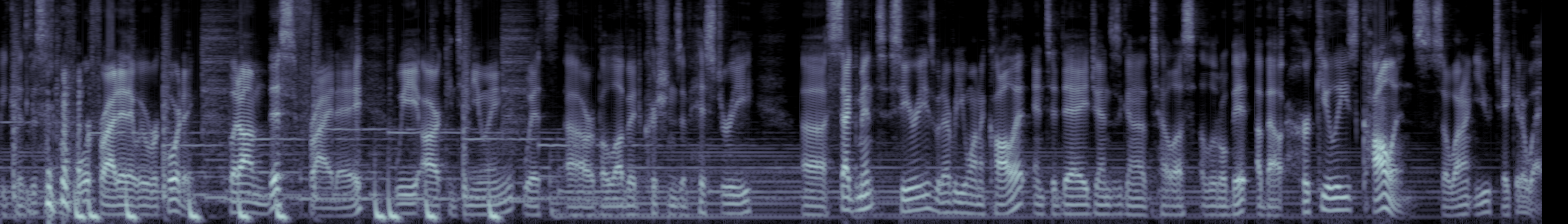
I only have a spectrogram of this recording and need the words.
because this is before Friday that we're recording. But on this Friday, we are continuing with our beloved Christians of History uh, segment series, whatever you want to call it. And today, Jens is going to tell us a little bit about Hercules Collins. So why don't you take it away?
